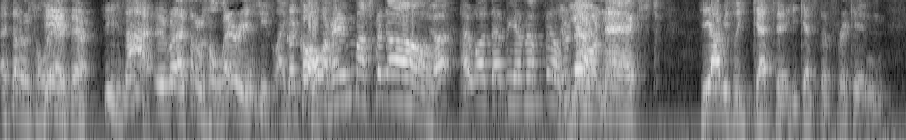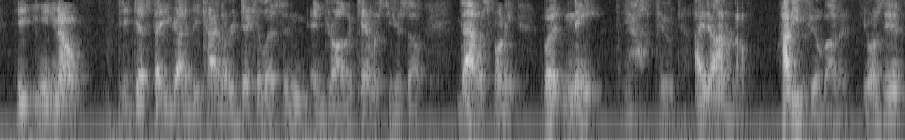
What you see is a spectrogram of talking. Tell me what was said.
I thought it was hilarious. ain't there. He's not. But I thought it was hilarious. He's like, Good call. Jorge Masvidal. Yeah. I want that BMF belt. You're You're next." next. He obviously gets it. He gets the freaking. He, he you know, he gets that you got to be kind of ridiculous and and draw the cameras to yourself. That was funny. But Nate, yeah, dude, I, I don't know. How do you feel about it? You want to see it?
